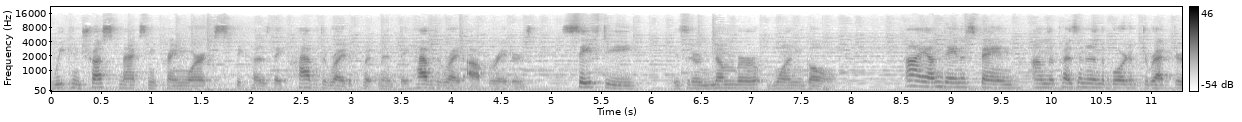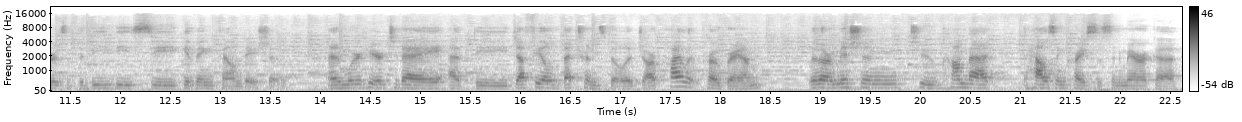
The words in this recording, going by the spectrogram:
We can trust Maxim Crane Works because they have the right equipment, they have the right operators. Safety is their number one goal. Hi, I'm Dana Spain. I'm the president of the board of directors of the VBC Giving Foundation. And we're here today at the Duffield Veterans Village, our pilot program, with our mission to combat the housing crisis in America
